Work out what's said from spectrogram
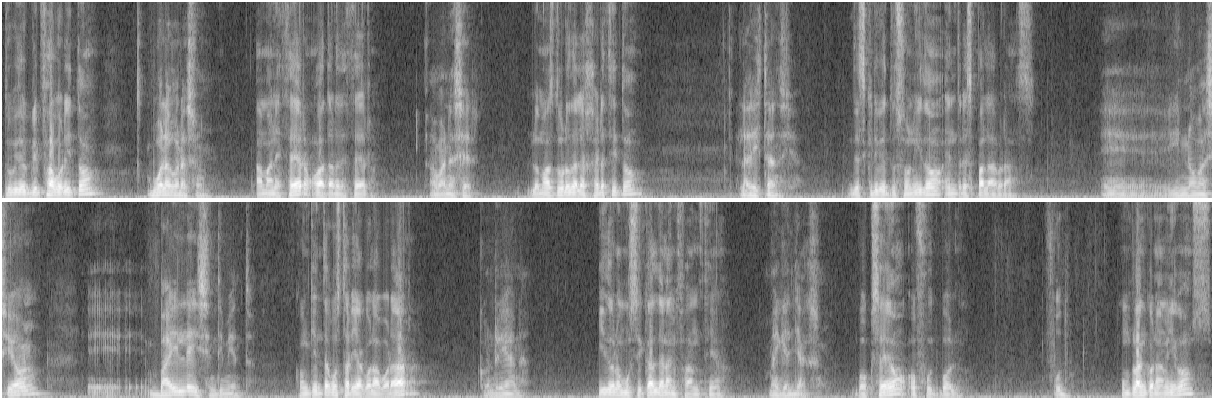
¿Tu videoclip favorito? Vuela corazón. ¿Amanecer o atardecer? Amanecer. ¿Lo más duro del ejército? La distancia. Describe tu sonido en tres palabras. Eh, innovación, eh, baile y sentimiento. ¿Con quién te gustaría colaborar? Con Rihanna. ¿Ídolo musical de la infancia? Michael Jackson. ¿Boxeo o fútbol? Fútbol. ¿Un plan con amigos?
